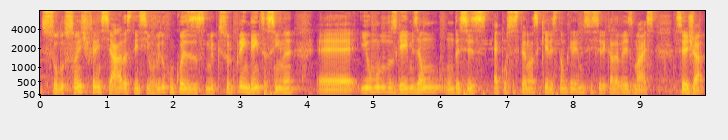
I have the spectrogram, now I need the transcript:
soluções diferenciadas, tem se envolvido com coisas meio que surpreendentes assim, né? É, e o mundo dos games é um, um desses ecossistemas que eles estão querendo se inserir cada vez mais, seja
